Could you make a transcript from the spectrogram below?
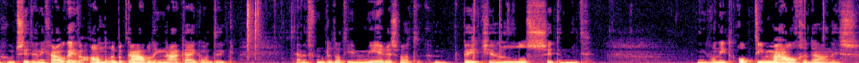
goed zit. En ik ga ook even andere bekabeling nakijken. Want ik heb het vermoeden dat hier meer is wat een beetje los zit. En niet, in ieder geval niet optimaal gedaan is.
